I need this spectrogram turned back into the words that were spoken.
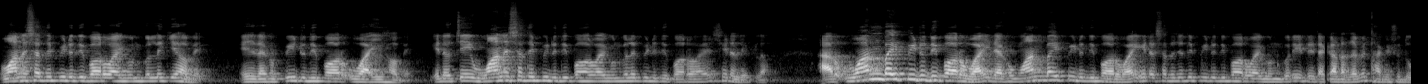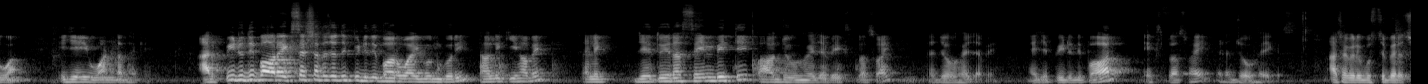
ওয়ানের সাথে p to the power y গুণ করলে কি হবে এই যে দেখো p to the power y হবে এটা হচ্ছে এই ওয়ানের সাথে p to the power y গুণ করলে p to the power y সেটা লিখলাম আর one by p to the power y দেখো one by p to the power y এটার সাথে যদি p to the power y গুণ করি এটা এটা কাটা যাবে থাকে শুধু ওয়ান এই যে এই ওয়ানটা থাকে আর পি টু দি পাওয়ার এক্সের সাথে যদি p to the power y গুণ করি তাহলে কি হবে তাহলে যেহেতু এরা সেম ভিত্তি পাওয়ার যোগ হয়ে যাবে এক্স প্লাস ওয়াই এটা যোগ হয়ে যাবে। এই যে p to the power x plus y এটা যোগ হয়ে গেছে। আশা করি বুঝতে পেরেছ।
